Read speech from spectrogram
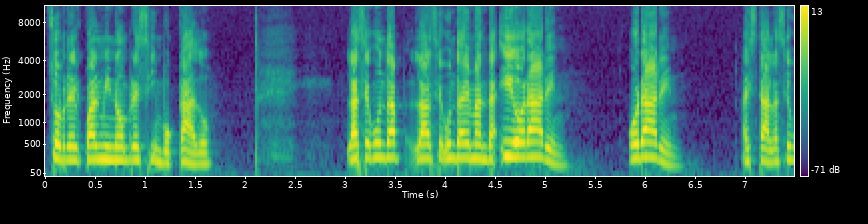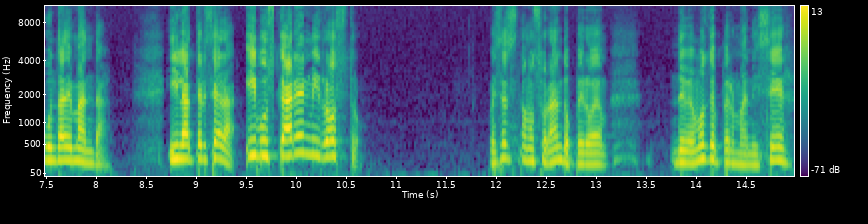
sobre el cual mi nombre es invocado. La segunda, la segunda demanda, y oraren, oraren. Ahí está la segunda demanda. Y la tercera, y buscar en mi rostro. A veces estamos orando, pero em, debemos de permanecer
